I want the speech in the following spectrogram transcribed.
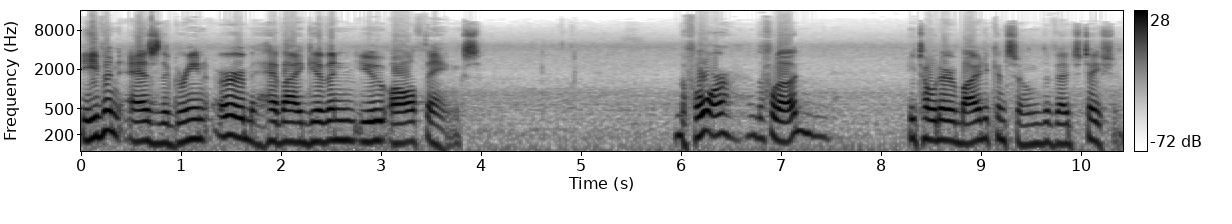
Even as the green herb have I given you all things. Before the flood, he told everybody to consume the vegetation.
